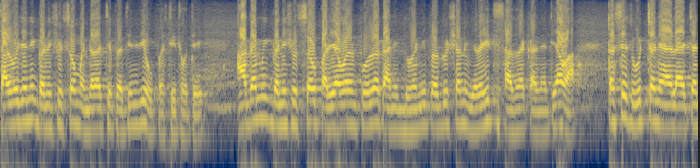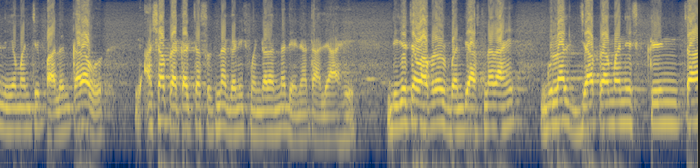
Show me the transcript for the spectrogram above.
सार्वजनिक गणेशोत्सव मंडळाचे प्रतिनिधी उपस्थित होते. आगामी गणेशोत्सव पर्यावरणपूरक आणि ध्वनी प्रदूषण विरहित साजरा करण्यात यावा तसेच उच्च न्यायालयाच्या नियमांचे पालन करावं अशा प्रकारच्या सूचना गणेश मंडळांना देण्यात आल्या आहे डीजेच्या वापरावर बंदी असणार आहे. गुलाल ज्याप्रमाणे स्क्रीनचा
